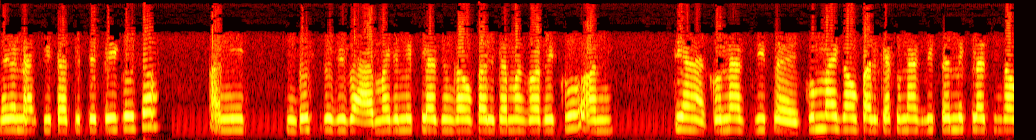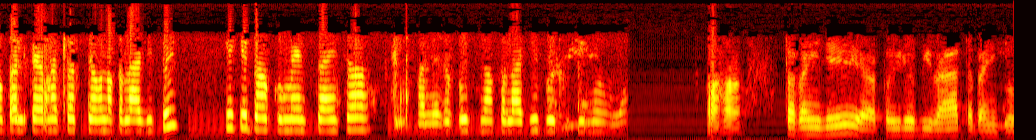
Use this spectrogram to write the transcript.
मेरो नागरिकता चाहिँ त्यतैको छ। अनि दोस्रो विवाह मैले मेकलाजुङ गाउँपालिकामा गरेको अनि त्यहाँको नागरिक कुम्माई गाउँपालिकाको नागरिकता मेकलाजुङ गाउँपालिकामा सच्याउनको लागि चाहिँ के के डकुमेन्ट चाहिन्छ भनेर बुझ्नको लागि बुझिदिनु होला। तपाईँले पहिलो विवाह तपाईँको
